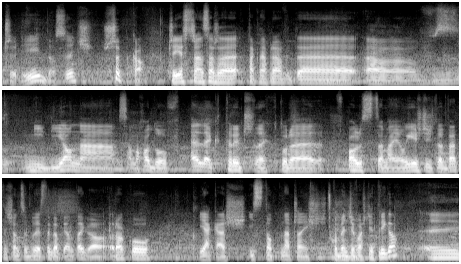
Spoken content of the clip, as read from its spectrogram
czyli dosyć szybko. Czy jest szansa, że tak naprawdę z miliona samochodów elektrycznych, które Polsce mają jeździć do 2025 roku, jakaś istotna część to będzie właśnie Trigo? Y,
